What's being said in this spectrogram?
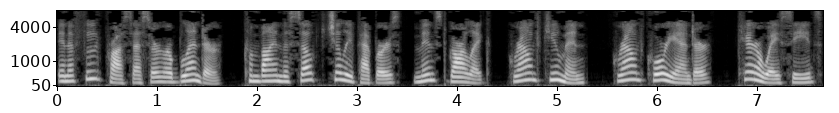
In a food processor or blender, combine the soaked chili peppers, minced garlic, ground cumin, ground coriander, caraway seeds,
